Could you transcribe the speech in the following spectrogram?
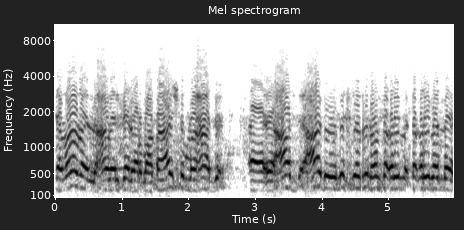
تماما عام 2014 ثم عاد عاد عادوا نسبة منهم تقريبا تقريبا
